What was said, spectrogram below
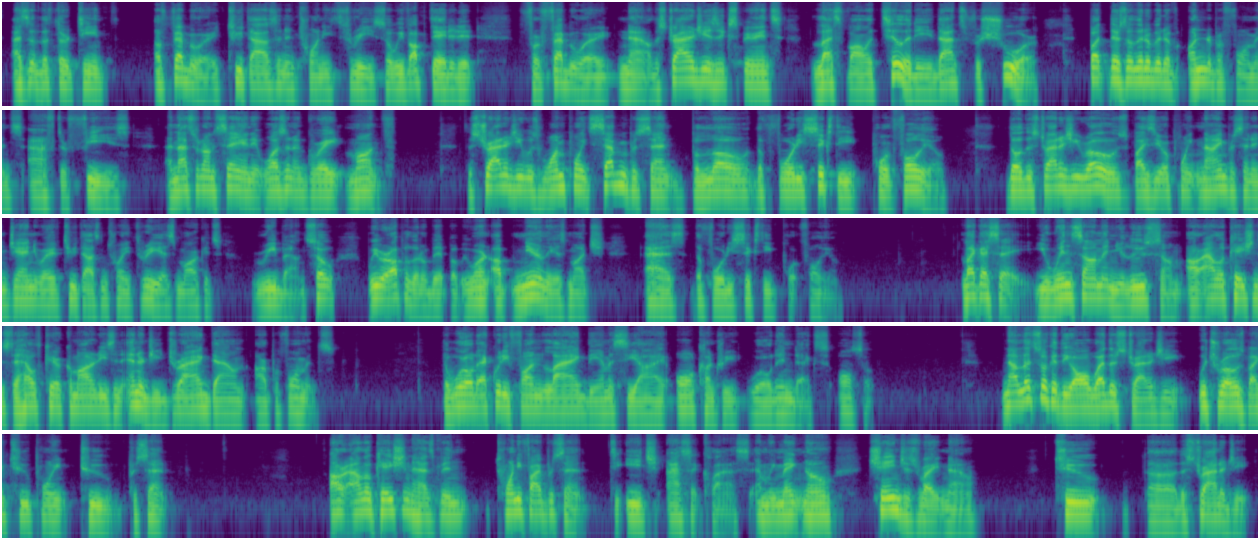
as of the 13th of February 2023. So we've updated it for February now. The strategy has experienced less volatility, that's for sure, but there's a little bit of underperformance after fees. And that's what I'm saying. It wasn't a great month. The strategy was 1.7% below the 40 60 portfolio, though the strategy rose by 0.9% in January of 2023 as markets rebound. So we were up a little bit, but we weren't up nearly as much as the 40 60 portfolio. Like I say, you win some and you lose some. Our allocations to healthcare, commodities, and energy drag down our performance. The World Equity Fund lagged the MSCI All Country World Index also. Now let's look at the all weather strategy, which rose by 2.2%. Our allocation has been 25% to each asset class, and we make no changes right now to uh, the strategy.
